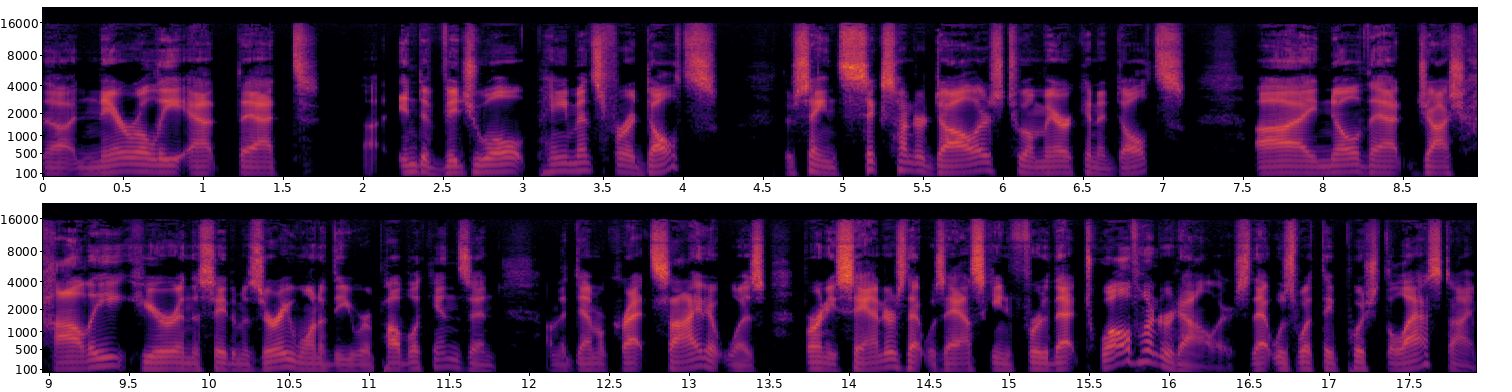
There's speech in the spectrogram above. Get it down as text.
uh, narrowly at that uh, individual payments for adults. They're saying $600 to American adults. I know that Josh Hawley here in the state of Missouri, one of the Republicans, and on the Democrat side, it was Bernie Sanders that was asking for that $1,200. That was what they pushed the last time.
